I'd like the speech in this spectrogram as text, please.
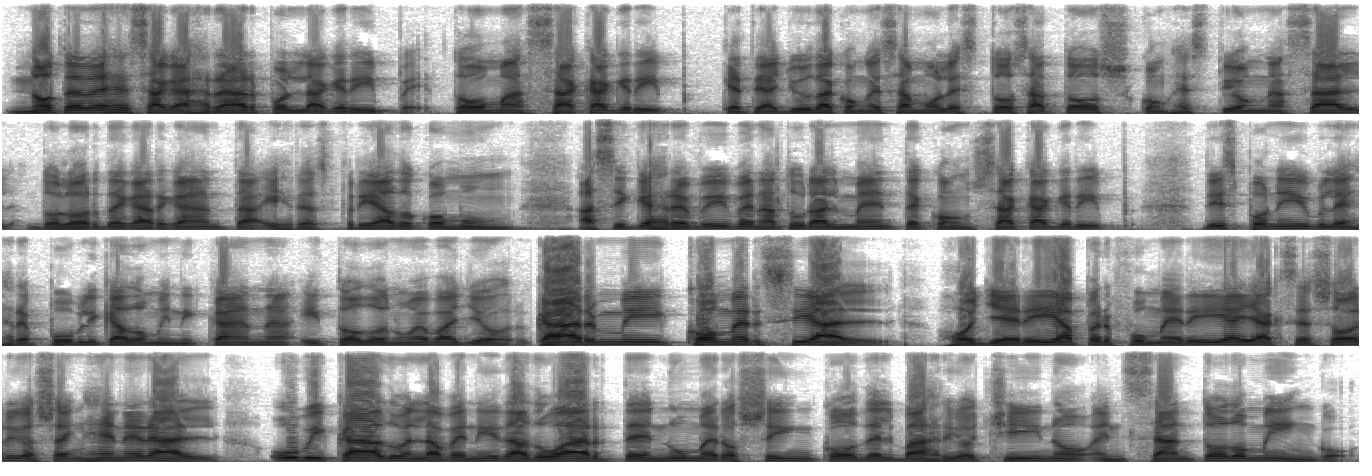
No te dejes agarrar por la gripe. Toma Saca Grip, que te ayuda con esa molestosa tos, congestión nasal, dolor de garganta y resfriado común. Así que revive naturalmente con Saca Grip, disponible en República Dominicana y todo Nueva York. Carmi Comercial, joyería, perfumería y accesorios en general, ubicado en la avenida Duarte número 5 del barrio chino en Santo Domingo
